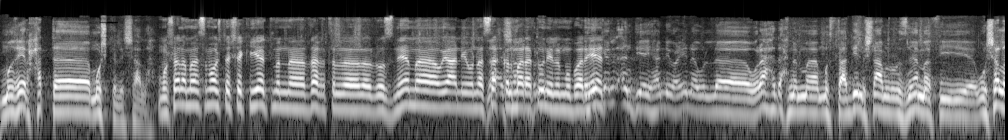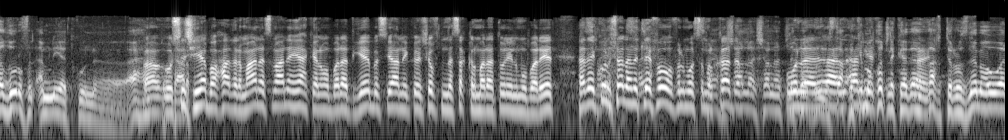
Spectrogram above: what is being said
ومن غير حتى مشكل إن شاء الله وان شاء الله ما نسمعوش تشكيات من ضغط الرزنامه ويعني ونسق الماراثوني للمباريات كل الأندية يهنيوا علينا وال- وراحد إحنا ما- مستعدين باش نعملوا رزنامه في وإن شاء الله الظروف الأمنية تكون اهم والسي شهاب حاضر معنا سمعناه يحكي على مباراة جابس يعني شفت النسق الماراثوني للمباريات هذا يكون إن شاء الله. نتلافوه في الموسم إن القادم شاء الله إن شاء الله ولا-. كما قلت لك هذا أي. ضغط الرزنامه هو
